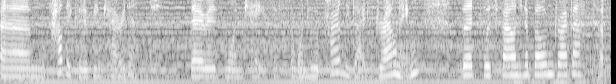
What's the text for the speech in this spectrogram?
um, how they could have been carried out. There is one case of someone who apparently died of drowning, but was found in a bone dry bathtub.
